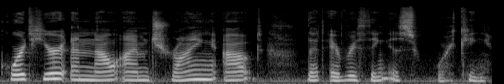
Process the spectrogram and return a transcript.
cord here and now I'm trying out that everything is working.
